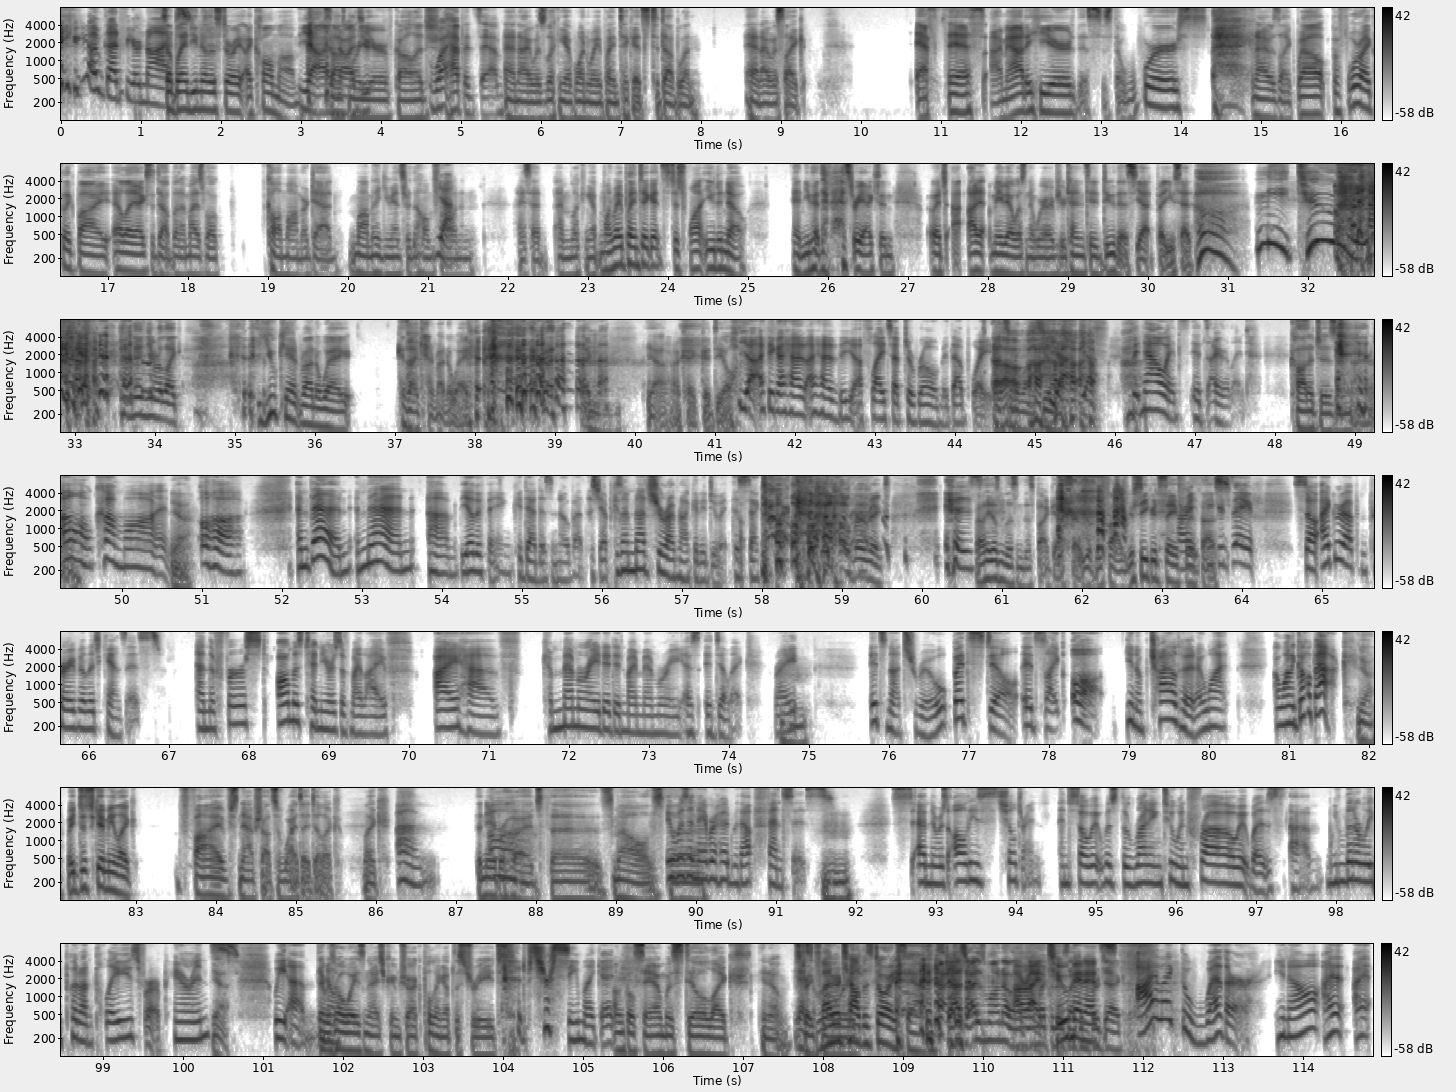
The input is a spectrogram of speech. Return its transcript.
i'm glad for your nods So, Blaine, do you know the story? I call mom. Yeah, I Sophomore do. year of college. What happened, Sam? and I was looking up one way plane tickets to Dublin. And I was like, F this, I'm out of here. This is the worst. And I was like, well, before I click buy LAX to Dublin, I might as well call mom or dad. Mom, I think you answered the home phone. Yeah. And I said, I'm looking up one way plane tickets. Just want you to know. And you had the best reaction, which I, I maybe I wasn't aware of your tendency to do this yet, but you said, oh, me too. and then you were like, you can't run away because I can't run away. like, yeah, okay, good deal. yeah i think i had i had the uh, flights up to rome at that point That's what it was. Yeah. yeah yeah but now it's it's ireland Cottages in Ireland. oh come on Yeah. Ugh. And then and then um the other thing 'cause dad doesn't know about this yet because i'm not sure i'm not going to do it This second part oh, perfect. is Well, he doesn't listen to this podcast, so you'll be fine. Your secret's safe right with secret us. safe so i grew up in prairie village kansas and the first almost 10 years of my life i have commemorated in my memory as idyllic right Mhm. it's not true but still it's like oh you know childhood i want i want to go back Yeah. Wait, just give me like five snapshots of why it's idyllic. Like um the neighborhoods, the smells. it was a neighborhood without fences Mhm. S- and there was all these children and so it was the running to and fro it was um, we literally put on plays for our parents Yes. we um There you was know, always an ice cream truck pulling up the street. it sure seemed like it Uncle Sam was still like, you know, Yes, straightforward. let her tell the story, Sam. I just, Just- I just want to know. All how right, much of two this I can minutes. project. I like the weather. You know, I I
